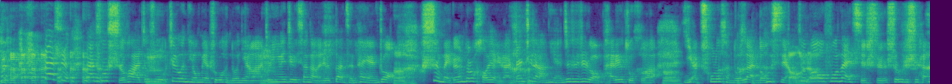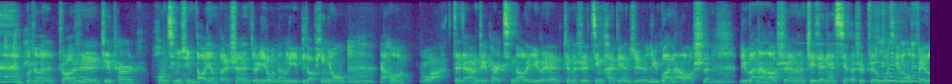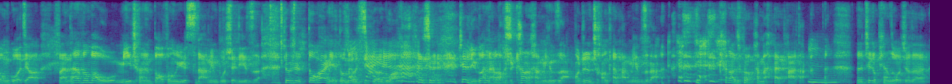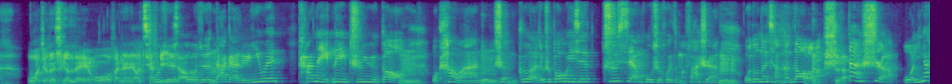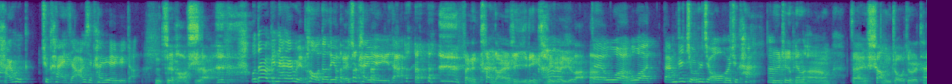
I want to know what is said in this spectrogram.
是但说实话，就是嗯。这个问题我们也说过很多年了，就因为这个香港的这个断层太严重，嗯。是每个人都是好演员，但这两年就是这种排列组合嗯。也出了很多烂东西啊，就包括《风再起时》，是不是？我主要主要是这片儿黄庆勋导演本身就是业务能力比较平庸，嗯。然后哇，再加上这片请到了一位真的是金牌编剧吕冠南老师。嗯。吕冠南老师呢，这些年写的是《追虎擒龙》《肥龙过江》《反贪风暴五》《迷城》《暴风雨》四大名捕雪滴子，就是豆瓣也都没有及格过。啊但 是这吕冠南老师看到他名字啊，我真的常看他名字的，看到就还蛮害怕的。嗯，那这个片子，我觉得，我觉得是个雷，我反正要浅避一下了。我觉得嗯大概率，因为他那那支预告，嗯我看完就整个、就是包括一些支线故事会怎么发生，嗯。我都能想象到了 是啊，但是我应该还是会去看一下，而且看粤语的。你 最好是啊，我到时候跟大家 report 我到底有没有去看粤语的。反正看当然是一定看粤语了。啊对我，我百分之九十九我会去看。嗯，因为这个片子好像在上周，就是它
